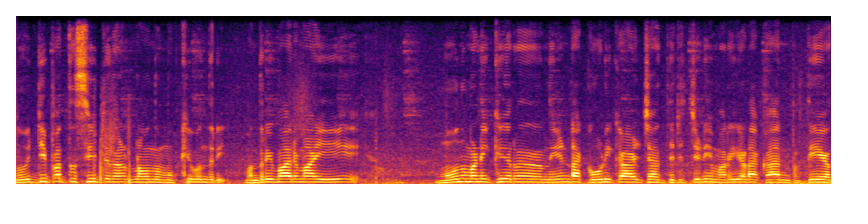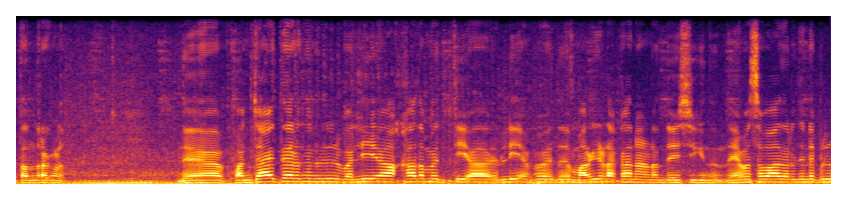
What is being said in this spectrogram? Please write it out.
നൂറ്റിപ്പത്ത് സീറ്റ് നേടണമെന്ന് മുഖ്യമന്ത്രി. മന്ത്രിമാരുമായി മൂന്ന് മണിക്കൂർ നീണ്ട കൂടിക്കാഴ്ച തിരിച്ചടി മറികടക്കാൻ പ്രത്യേക തന്ത്രങ്ങളും. പഞ്ചായത്ത് തെരഞ്ഞെടുപ്പിൽ വലിയ ആഘാതം എത്തിയ എൽ ഡി എഫ് ഇത് മറികടക്കാനാണ് ഉദ്ദേശിക്കുന്നത്. നിയമസഭാ തെരഞ്ഞെടുപ്പിൽ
